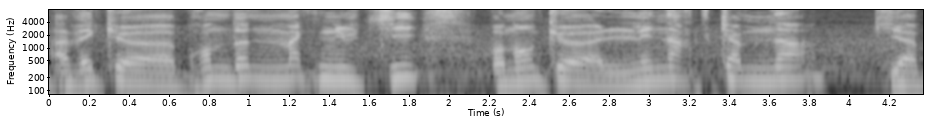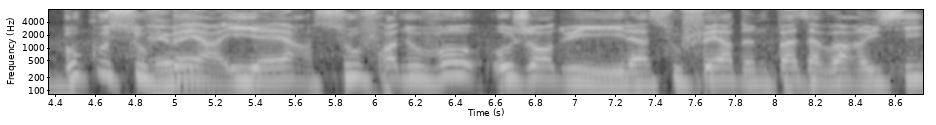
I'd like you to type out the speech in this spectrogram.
avec Brandon McNulty pendant que Lennart Kamna qui a beaucoup souffert eh hier, souffre à nouveau aujourd'hui. Il a souffert de ne pas avoir réussi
